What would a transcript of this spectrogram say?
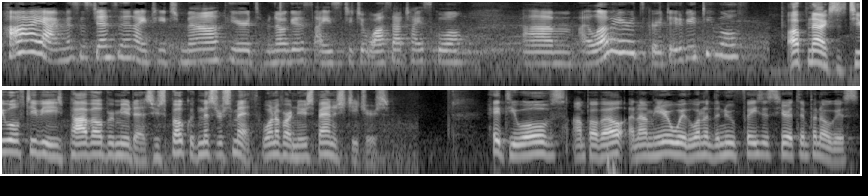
Hi, I'm Mrs. Jensen. I teach math here at Timpanogos. I used to teach at Wasatch High School. Um, I love it here. It's a great day to be a T-Wolf. Up next is T-Wolf TV's Pavel Bermudez, who spoke with Mr. Smith, one of our new Spanish teachers. Hey T-Wolves, I'm Pavel, and I'm here with one of the new faces here at Timpanogos.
